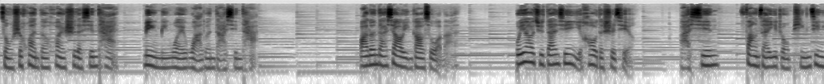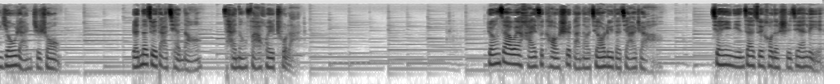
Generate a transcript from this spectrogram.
总是患得患失的心态。”命名为瓦伦达心态。瓦伦达效应告诉我们，不要去担心以后的事情，把心放在一种平静悠然之中，人的最大潜能才能发挥出来。仍在为孩子考试感到焦虑的家长，建议您在最后的时间里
